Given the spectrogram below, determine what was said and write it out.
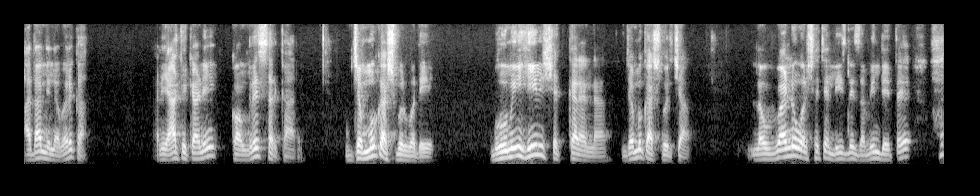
अदानींना बरं का? आणि या ठिकाणी काँग्रेस सरकार जम्मू काश्मीरमध्ये भूमिहीन शेतकऱ्यांना जम्मू काश्मीरच्या नव्याण्णव वर्षाच्या लीजने जमीन देते हा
